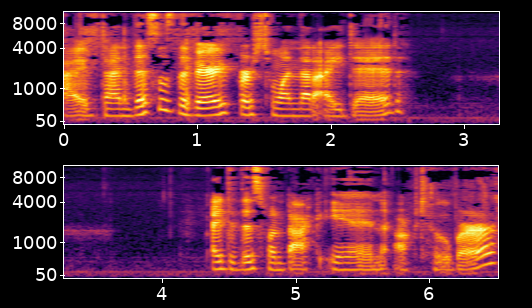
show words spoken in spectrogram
I've done, this was the very first one that I did. I did this one back in October.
